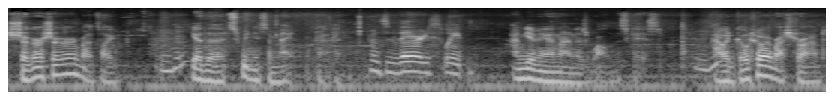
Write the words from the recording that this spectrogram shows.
sugar, sugar, but it's like mm-hmm. you have the sweetness of mango. Kind of. it's very sweet. I'm giving it a nine as well in this case. Mm-hmm. I would go to a restaurant.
